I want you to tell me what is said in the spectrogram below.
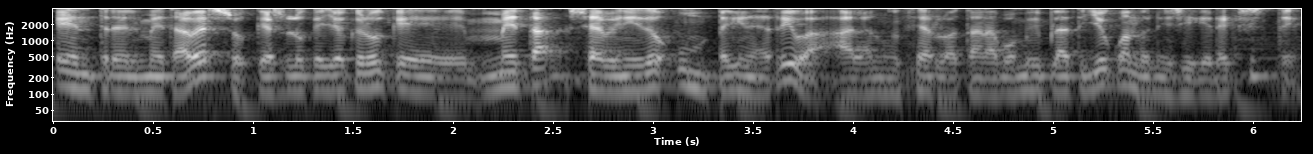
entre el metaverso, que es lo que yo creo que Meta se ha venido un pelín arriba al anunciarlo a tan a y platillo cuando ni siquiera existe.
